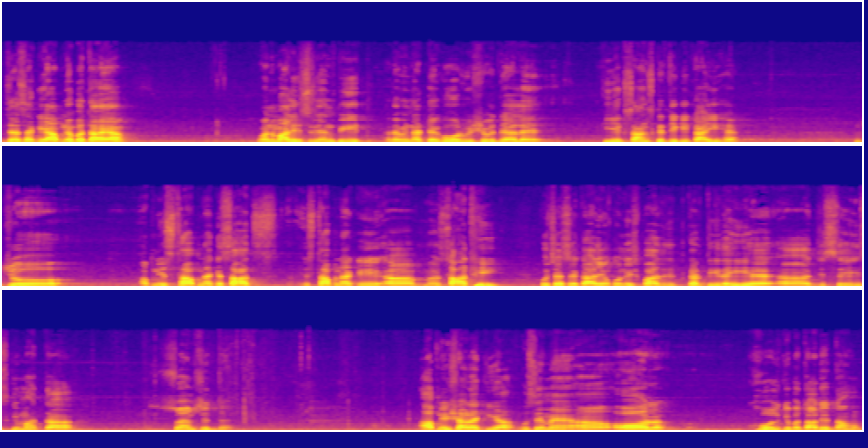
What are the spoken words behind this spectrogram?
जैसा कि आपने बताया वनमाली सृजन पीठ रविन्द्रनाथ टैगोर विश्वविद्यालय की एक सांस्कृतिक इकाई है जो अपनी स्थापना के साथ स्थापना के आ, साथ ही कुछ ऐसे कार्यों को निष्पादित करती रही है जिससे इसकी महत्ता स्वयं सिद्ध है। आपने इशारा किया उसे मैं और खोल के बता देता हूँ।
